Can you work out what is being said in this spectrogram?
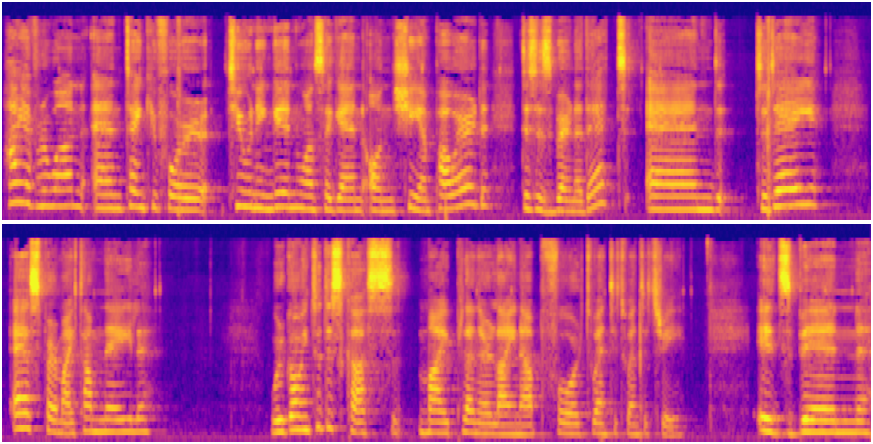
Hi everyone, and thank you for tuning in once again on She Empowered. This is Bernadette, and today, as per my thumbnail, we're going to discuss my planner lineup for 2023. It's been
